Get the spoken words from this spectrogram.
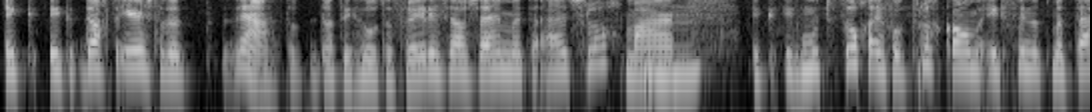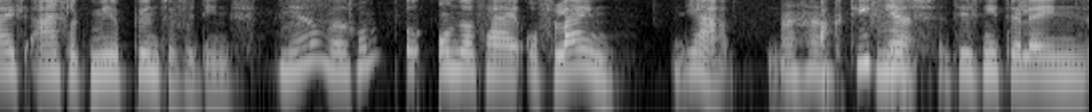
Ik, ik dacht eerst dat, het, ja, dat, dat ik heel tevreden zou zijn met de uitslag. Maar Mhm. ik, ik moet er toch even op terugkomen. Ik vind dat Matthijs eigenlijk meer punten verdient. Ja, waarom? O- Omdat hij offline ja, Aha. actief Ja. is. Het is niet alleen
